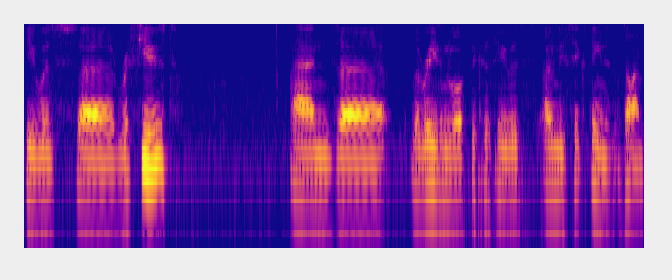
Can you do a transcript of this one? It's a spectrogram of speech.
He was uh, refused, and uh, the reason was because he was only 16 at the time.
